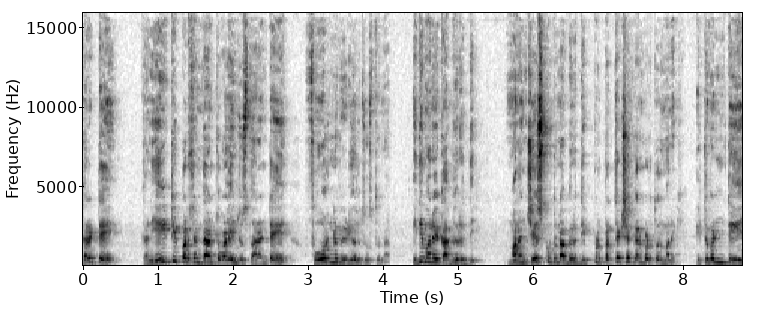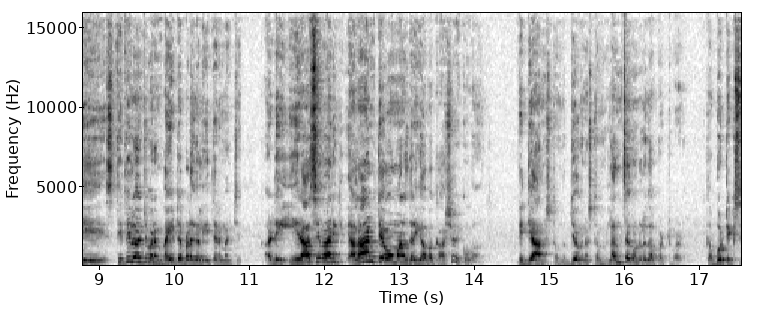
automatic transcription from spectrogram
కరెక్టే. కానీ ఎయిటీ పర్సెంట్ దాంట్లో వాళ్ళు ఏం చూస్తున్నారంటే ఫోర్న్ వీడియోలు చూస్తున్నారు. ఇది మన యొక్క అభివృద్ధి. మనం చేసుకుంటున్న అభివృద్ధి ఇప్పుడు ప్రత్యక్షంగా కనబడుతుంది మనకి. ఎటువంటి స్థితిలోంచి మనం బయటపడగలిగితేనే మంచిది. కాబట్టి ఈ రాశి వారికి అలాంటి అవమానాలు జరిగే అవకాశం ఎక్కువగా ఉంది. విద్యా నష్టం ఉద్యోగ నష్టం లంచగొండులుగా పట్టుబడు. ఇంకా boutiques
